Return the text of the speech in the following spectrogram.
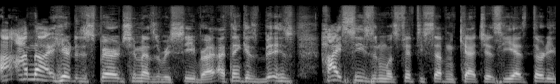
I'm not here to disparage him as a receiver. I think his his high season was 57 catches. He has 30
